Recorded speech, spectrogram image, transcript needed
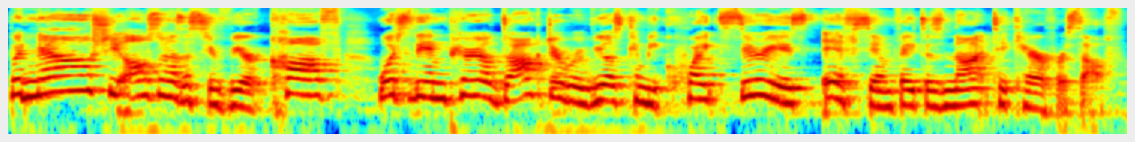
But now she also has a severe cough, which the imperial doctor reveals can be quite serious if Xianfei does not take care of herself.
